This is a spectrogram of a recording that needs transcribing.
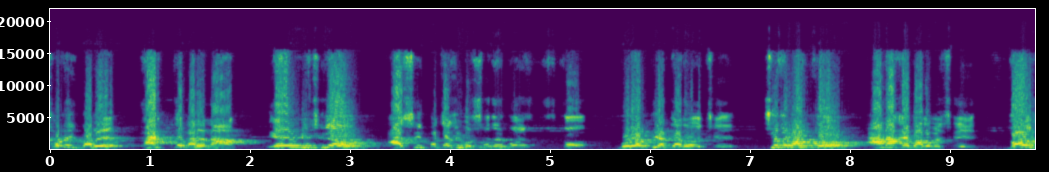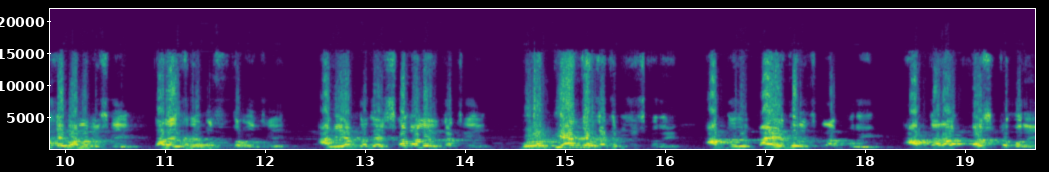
সঠিকভাবে হাঁটতে পারে না, এই মিছিলেও আশি পঁচাশি বছরের বয়স্ক মুরব্বীটা রয়েছে। শুধুমাত্র আমাকে ভালোবেসে, দলকে ভালোবেসে তারা এখানে উপস্থিত হয়েছে। আমি আপনাদের সকলের কাছে মুরব্বীদের কাছে বিশেষ করে আপনাদের পায়ে ধরে সালাম করি। আপনারা কষ্ট করে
